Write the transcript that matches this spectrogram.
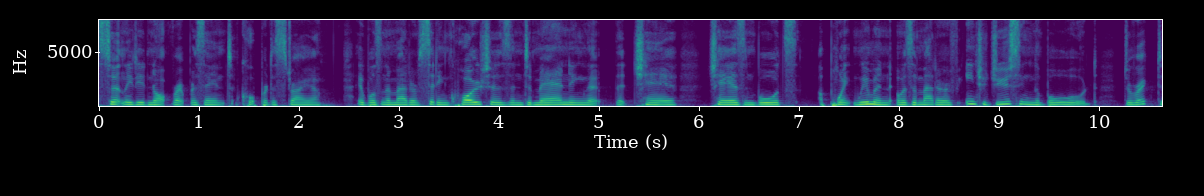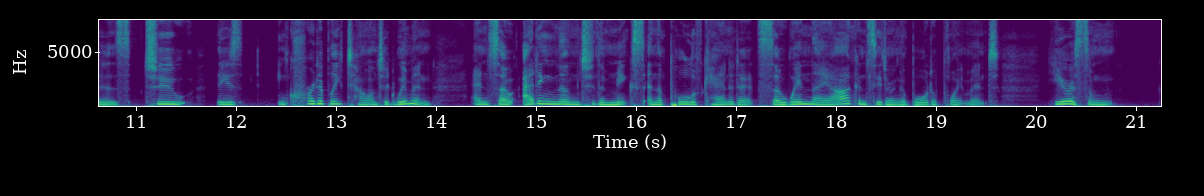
certainly did not represent corporate Australia. It wasn't a matter of setting quotas and demanding that, that chair, chairs and boards appoint women. It was a matter of introducing the board directors to these incredibly talented women. And so adding them to the mix and the pool of candidates. So when they are considering a board appointment, here are some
